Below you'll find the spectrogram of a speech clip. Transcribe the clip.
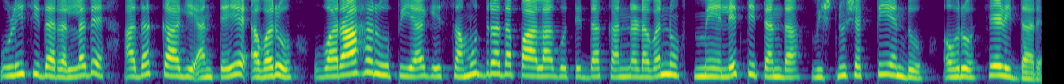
ಉಳಿಸಿದರಲ್ಲದೆ ಅದಕ್ಕಾಗಿ ಅಂತೆಯೇ ಅವರು ವರಾಹರೂಪಿಯಾಗಿ ಸಮುದ್ರದ ಪಾಲಾಗುತ್ತಿದ್ದ ಕನ್ನಡವನ್ನು ಮೇಲೆತ್ತಿ ತಂದ ವಿಷ್ಣು ಶಕ್ತಿ ಎಂದು ಅವರು ಹೇಳಿದ್ದಾರೆ.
